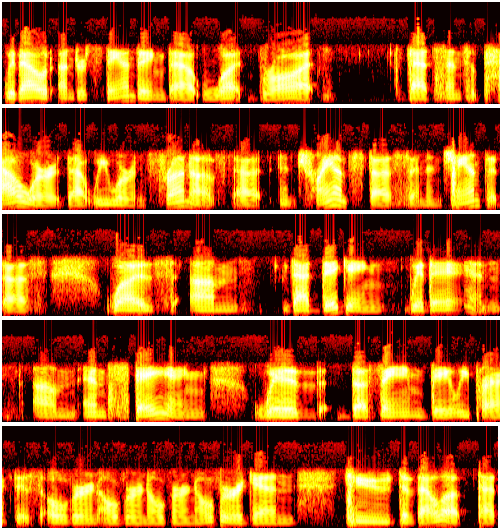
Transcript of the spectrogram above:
without understanding that what brought that sense of power that we were in front of that entranced us and enchanted us was um, that digging within um, and staying with the same daily practice over and over and over and over again to develop that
